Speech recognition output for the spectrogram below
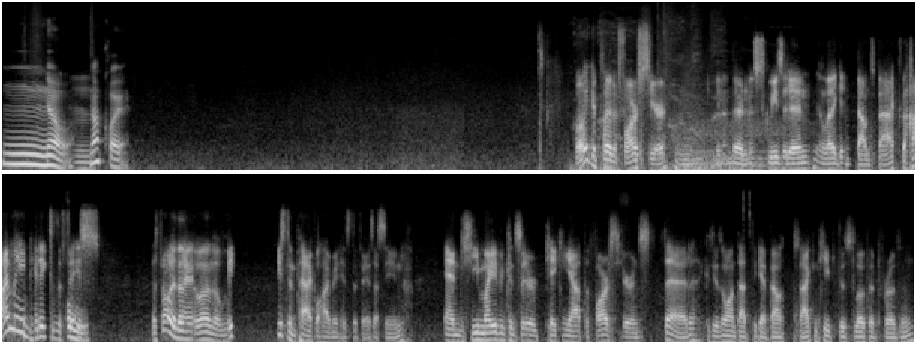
Mm, No, Mm. not quite. Well he could play the Farseer you know, there to squeeze it in and let it bounce back the Highmane hitting to the face that's probably the, one of the least impactful Highmane hits to the face i've seen and he might even consider taking out the Farseer instead because he doesn't want that to get bounced back and keep this Loatheb frozen.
